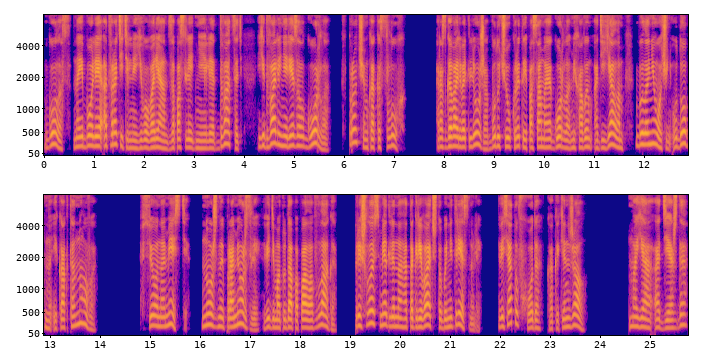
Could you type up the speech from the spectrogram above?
Голос, наиболее отвратительный его вариант за последние лет двадцать, едва ли не резал горло, впрочем, как и слух. Разговаривать лежа, будучи укрытой по самое горло меховым одеялом, было не очень удобно и как-то ново. Все на месте. Ножны промерзли, видимо, туда попала влага. Пришлось медленно отогревать, чтобы не треснули. Висят у входа, как и кинжал. «Моя одежда?»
